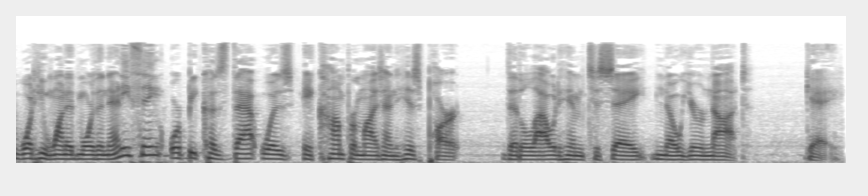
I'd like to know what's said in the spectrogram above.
what he wanted more than anything or because that was a compromise on his part that allowed him to say no you're not gay?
